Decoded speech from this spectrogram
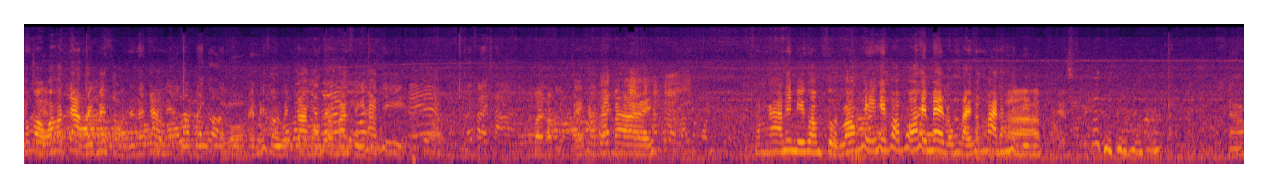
เขาบอกว่าเขาจ้างไปแม่สอดเลยนะเจ้าเนี้ยไปก่อนเหรอไปแม่สอดไปตังประมาณสี่ห้าที่ บ๊ายบายครับไปค่ะบ๊ายบาย ทำงานให้มีความสุข ร้องเพลงให้พ่อๆให้แม่หลงไหลทั้งบ้านทั้งแผ่นดินครับ yes ครับ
